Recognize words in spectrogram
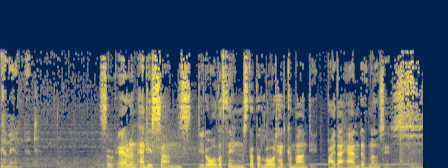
commanded. So Aaron and his sons did all the things that the Lord had commanded by the hand of Moses.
